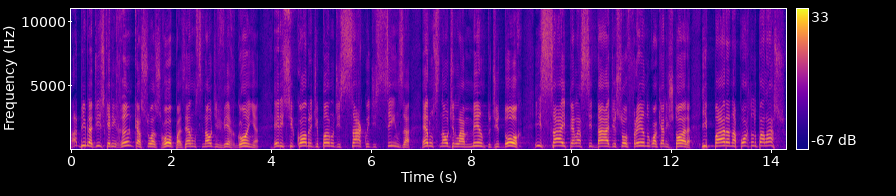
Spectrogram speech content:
A Bíblia diz que ele arranca suas roupas, era um sinal de vergonha. Ele se cobre de pano de saco e de cinza, era um sinal de lamento, de dor, e sai pela cidade sofrendo com aquela história e para na porta do palácio.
